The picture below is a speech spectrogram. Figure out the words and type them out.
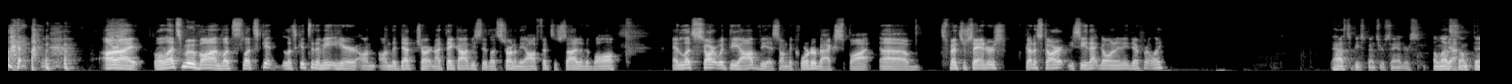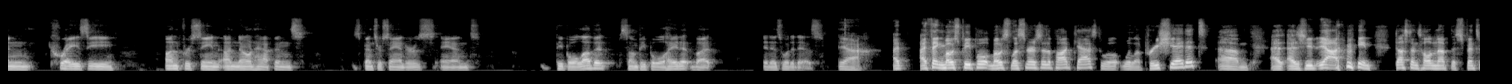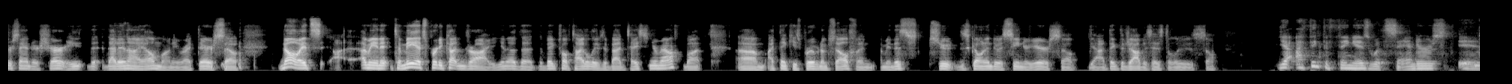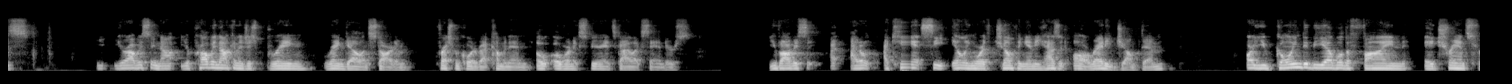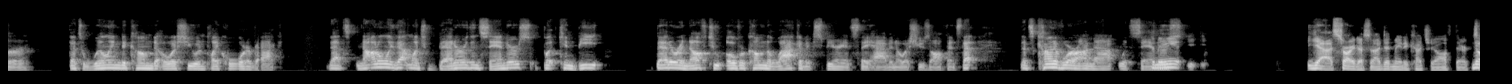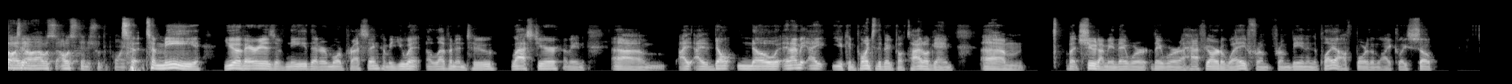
All right. Well, let's move on. Let's let's get let's get to the meat here on on the depth chart. And I think obviously let's start on the offensive side of the ball, and let's start with the obvious on the quarterback spot. Uh, Spencer Sanders gonna start. You see that going any differently? It has to be Spencer Sanders, unless yeah. something crazy, unforeseen, unknown happens. Spencer Sanders, and people will love it. Some people will hate it, but it is what it is. Yeah, I, I think most people, most listeners of the podcast will will appreciate it. Um, as, as you, yeah, I mean, Dustin's holding up the Spencer Sanders shirt. He th- that NIL money right there. So, no, it's, I mean, it, to me, it's pretty cut and dry. You know, the the Big Twelve title leaves a bad taste in your mouth, but um, I think he's proven himself. And I mean, this shoot is going into his senior year. So, yeah, I think the job is his to lose. So, yeah, I think the thing is with Sanders is you're obviously not you're probably not going to just bring Rangel and start him freshman quarterback coming in over an experienced guy like Sanders you've obviously I, I don't I can't see Illingworth jumping him. He hasn't already jumped him. Are you going to be able to find a transfer that's willing to come to OSU and play quarterback that's not only that much better than Sanders, but can be better enough to overcome the lack of experience they have in OSU's offense. That that's kind of where I'm at with Sanders. me, Yeah, sorry, Dustin. I did mean to cut you off there. no, to, no, I was I was finished with the point. To, to me, you have areas of need that are more pressing. I mean, you went 11 and 2 last year. I mean, um, I, I don't know. And I mean, I, you can point to the Big 12 title game. Um, but shoot, I mean, they were, they were a half yard away from, from being in the playoff more than likely. So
